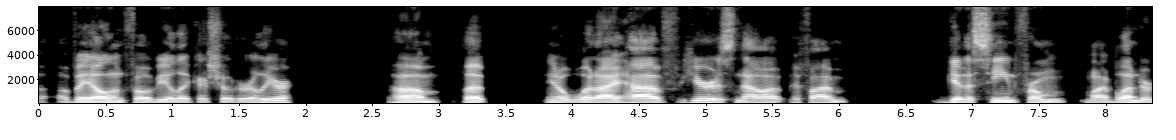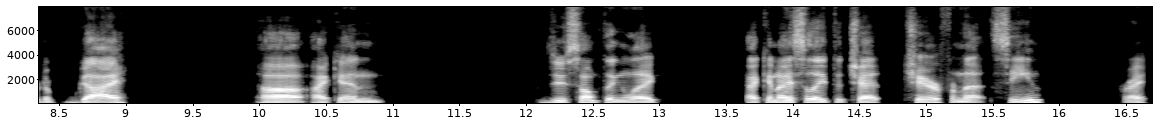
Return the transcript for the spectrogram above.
uh, Avail and Fovea, like I showed earlier. Um, but you know what I have here is now if I'm get a scene from my Blender guy, uh, I can do something like I can isolate the ch- chair from that scene, right?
